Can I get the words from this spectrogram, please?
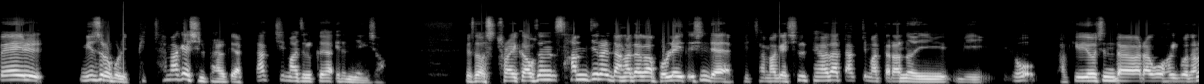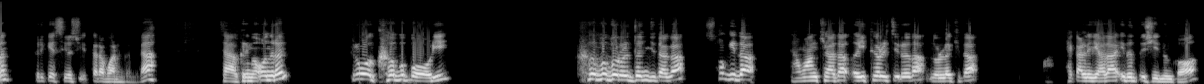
fail miserably 비참하게 실패할 거야. 딱지 맞을 거야. 이런 얘기죠. 그래서 스트라이크아웃은 삼진을 당하다가 본래의 뜻인데 비참하게 실패하다 딱지 맞다라는 의미로 바뀌어진다라고 하기보다는 그렇게 쓸수 있다라고 하는 겁니다. 자, 그러면 오늘은 a curve볼이 커브볼을 던지다가 속이다, 당황케 하다, 의표를 찌르다, 놀래키다, 헷갈리게 하다 이런 뜻이 있는 거.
